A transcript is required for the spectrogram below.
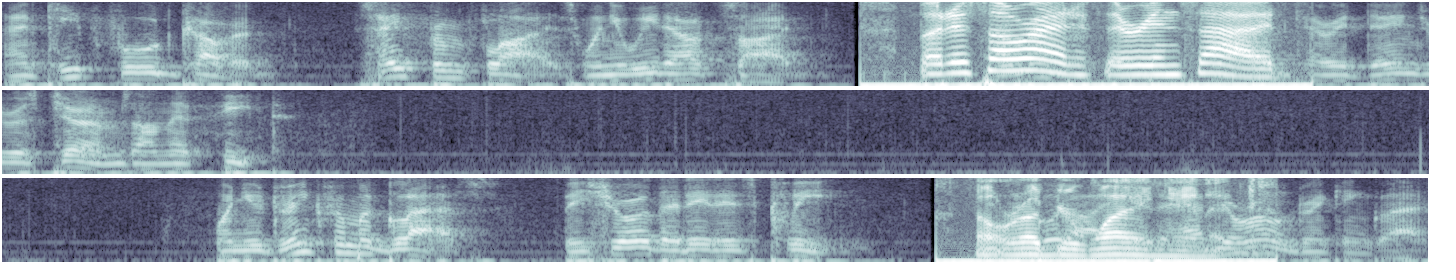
And keep food covered, safe from flies when you eat outside. But it's alright if they're inside. Carry dangerous germs on their feet. When you drink from a glass, be sure that it is clean. Don't rub your wine wang to have your own drinking glass.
